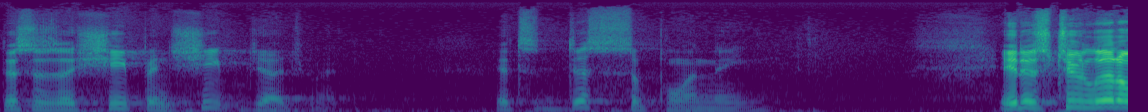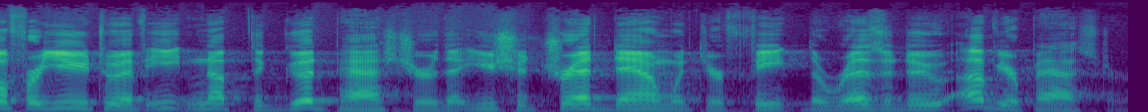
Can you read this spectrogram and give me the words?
This is a sheep and sheep judgment. It's disciplining. It is too little for you to have eaten up the good pasture that you should tread down with your feet the residue of your pasture,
